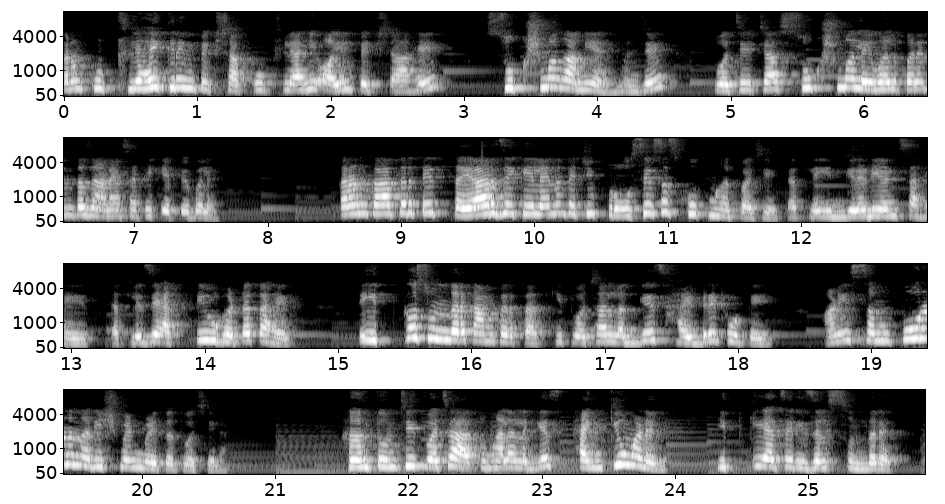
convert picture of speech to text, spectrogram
कारण कुठल्याही क्रीमपेक्षा कुठल्याही ऑइलपेक्षा हे सूक्ष्मगामी आहे. म्हणजे त्वचेच्या सूक्ष्म लेव्हलपर्यंत जाण्यासाठी केपेबल आहे. कारण का? तर ते तयार जे केलंय ना त्याची प्रोसेसच खूप महत्वाची आहे त्यातले इन्ग्रेडियंट्स आहेत त्यातले जे ऍक्टिव्ह घटक आहेत ते इतकं सुंदर काम करतात की त्वचा लगेच हायड्रेट होते आणि संपूर्ण नरिशमेंट मिळतं त्वचेला. तुमची त्वचा तुम्हाला लगेच थँक्यू म्हणेल. इतके याचे रिझल्ट सुंदर आहेत.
